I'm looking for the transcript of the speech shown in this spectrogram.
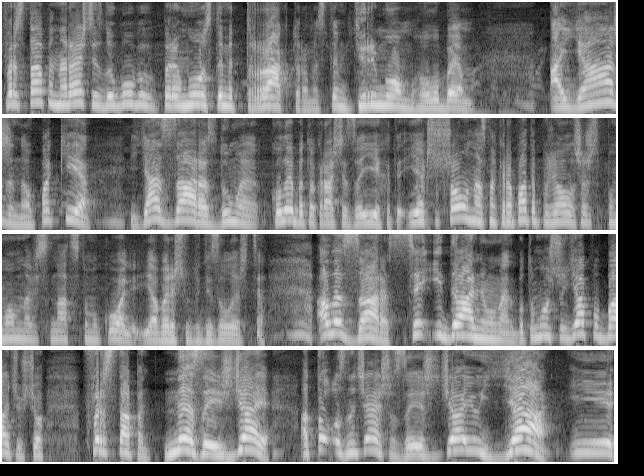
Ферстапен нарешті здобув би перемогу з тими тракторами, з тим дерьмом голубим. А я же навпаки. Я зараз думаю, коли би то краще заїхати. І якщо що, у нас на Карпати почало ще ж, по-моєму, на 18-му колі. Я вирішив тоді залишитися. Але зараз це ідеальний момент, бо тому що я побачив, що Ферстапен не заїжджає, а то означає, що заїжджаю я. І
